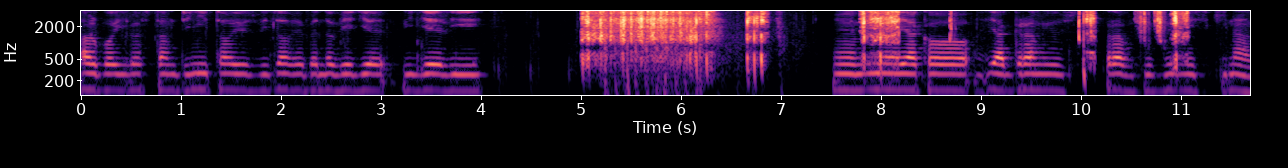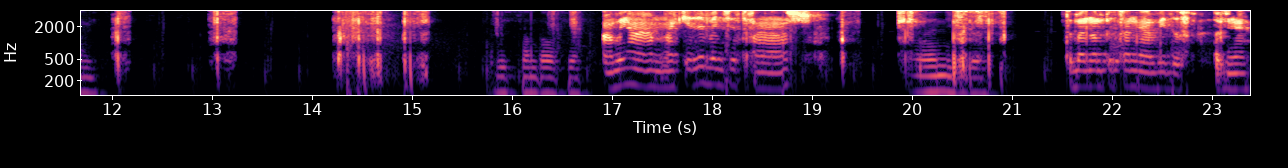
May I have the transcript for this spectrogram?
albo ileś tam dni to już widzowie będą wiedzie, widzieli mnie jako jak gram już z prawdziwymi skinami. W Sandofie. A miałem, na kiedy będzie twarz? E, nigdy. To będą pytania widzów pewnie.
